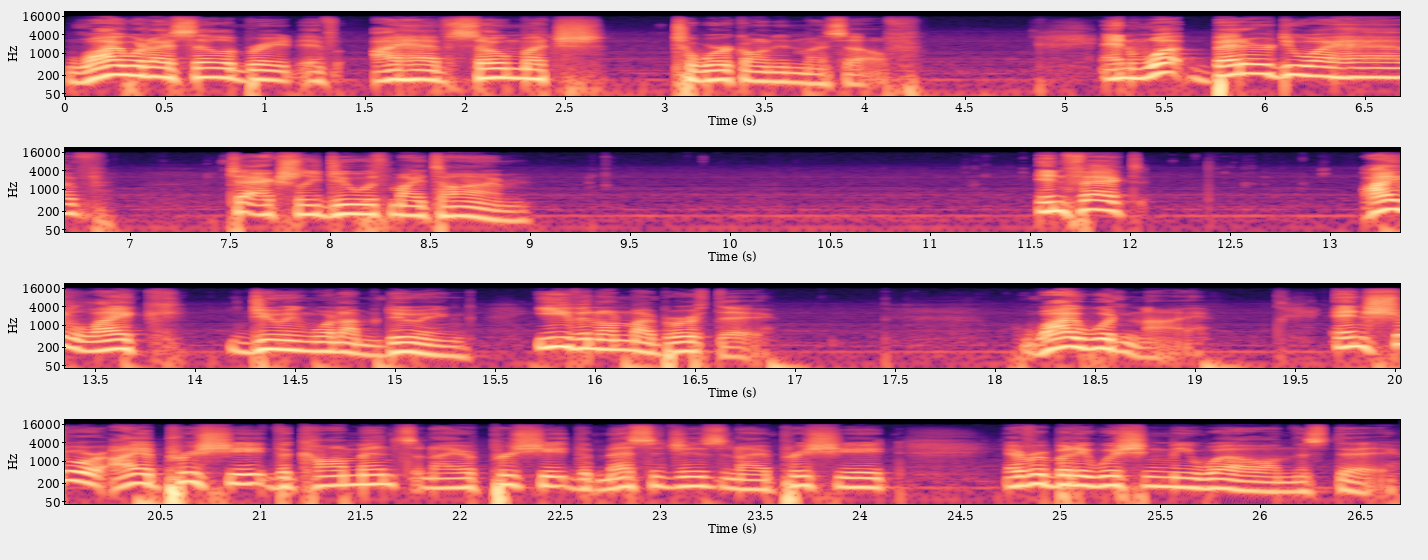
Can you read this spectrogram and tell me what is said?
Why would I celebrate if I have so much to work on in myself? And what better do I have to actually do with my time? In fact, I like doing what I'm doing, even on my birthday. Why wouldn't I? And sure, I appreciate the comments and I appreciate the messages and I appreciate everybody wishing me well on this day.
